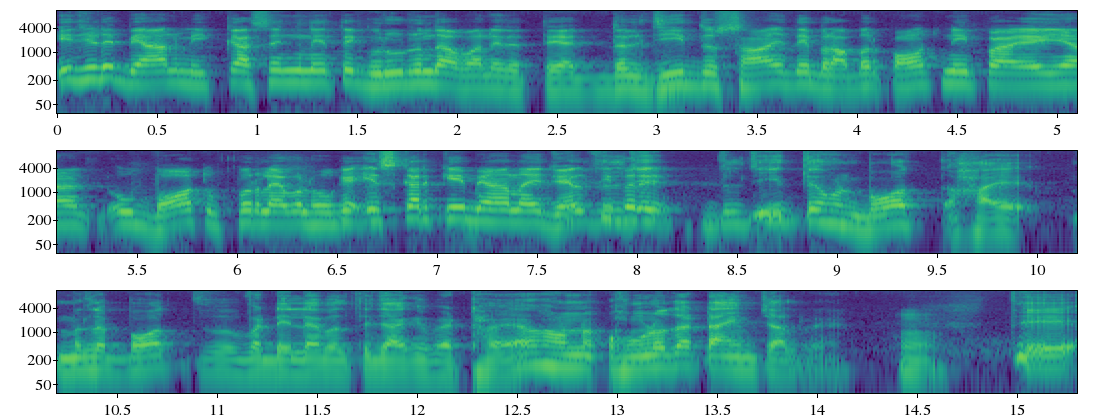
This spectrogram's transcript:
ਇਹ ਜਿਹੜੇ ਬਿਆਨ ਮੀਕਾ ਸਿੰਘ ਨੇ ਤੇ ਗੁਰੂ ਰੰਧਾਵਾ ਨੇ ਦਿੱਤੇ ਆ ਦਲਜੀਤ ਦੋਸਾਂਝ ਦੇ ਬਰਾਬਰ ਪਹੁੰਚ ਨਹੀਂ ਪਾਏ ਜਾਂ ਉਹ ਬਹੁਤ ਉੱਪਰ ਲੈਵਲ ਹੋ ਗਿਆ ਇਸ ਕਰਕੇ ਬਿਆਨ ਆਏ ਜੈਲਸੀ ਪਰ ਦਿਲਜੀਤ ਦਿਲਜੀਤ ਤੇ ਹੁਣ ਬਹੁਤ ਹਾਈ ਮਤਲਬ ਬਹੁਤ ਵੱਡੇ ਲੈਵਲ ਤੇ ਜਾ ਕੇ ਬੈਠਾ ਹੋਇਆ ਹੁਣ ਹੁਣ ਉਹਦਾ ਟਾਈਮ ਚੱਲ ਰਿਹਾ। ਹੂੰ। ਤੇ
